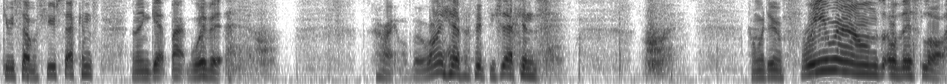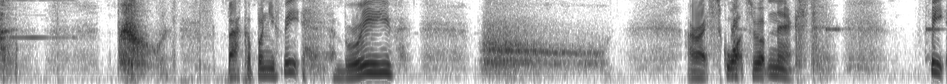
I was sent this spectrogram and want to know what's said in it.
Give yourself a few seconds and then get back with it. All right, but we're only here for 50 seconds. And we're doing three rounds of this lot. Back up on your feet, breathe. All right, squats are up next. Feet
